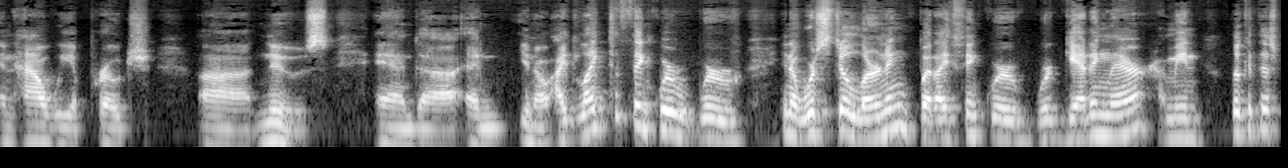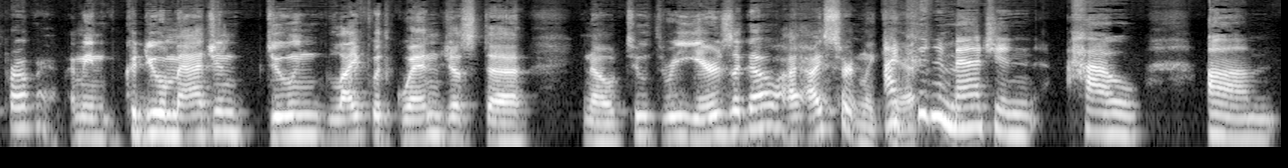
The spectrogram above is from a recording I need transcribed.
and how we approach uh, news. And uh, and you know, I'd like to think we're we're you know we're still learning, but I think we're we're getting there. I mean, look at this program. I mean, could you imagine doing life with Gwenn just uh, you know two three years ago? I, I certainly can't. i couldn't imagine how. Um,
